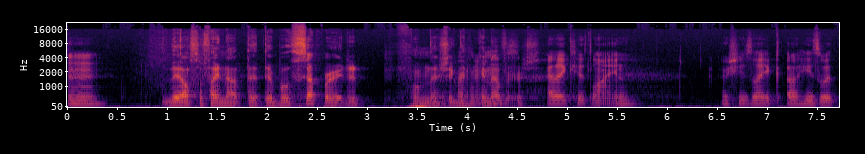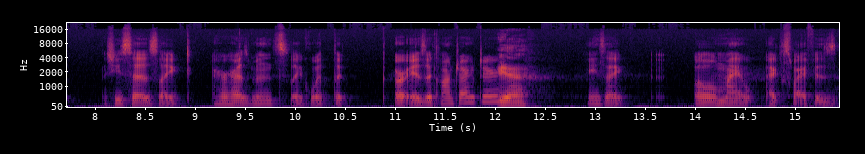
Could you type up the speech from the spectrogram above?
Mm-hmm. They also find out that they're both separated from their significant others. I like his line where she's like, "Oh, he's with." She says like her husband's like with the or is a contractor. Yeah. And he's like, "Oh, my ex-wife is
